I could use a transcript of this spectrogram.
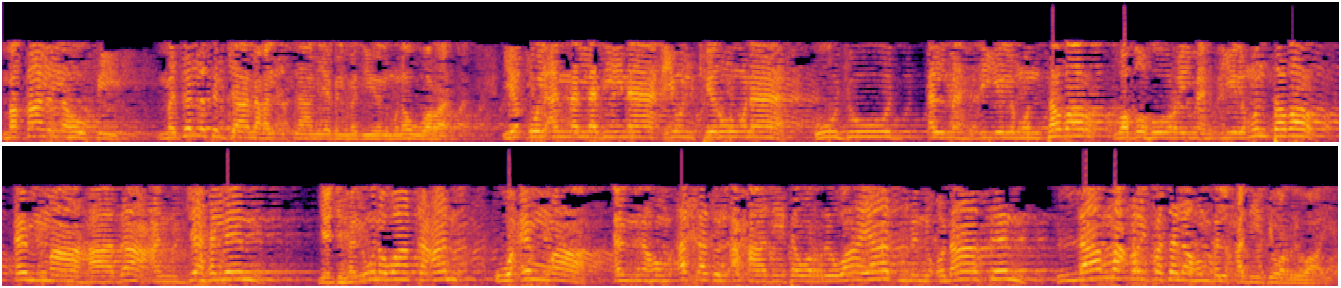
مقال له في مجلة الجامعة الإسلامية بالمدينة المنورة. يقول أن الذين ينكرون وجود المهدي المنتظر وظهور المهدي المنتظر إما هذا عن جهل يجهلون واقعا وإما أنهم أخذوا الأحاديث والروايات من أناس لا معرفة لهم بالحديث والرواية.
